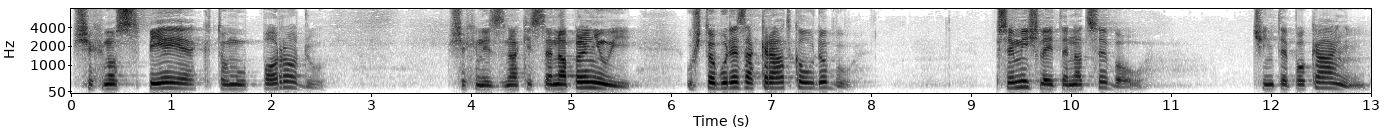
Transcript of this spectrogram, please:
všechno spěje k tomu porodu. Všechny znaky se naplňují. Už to bude za krátkou dobu. Přemýšlejte nad sebou. Čiňte pokání.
